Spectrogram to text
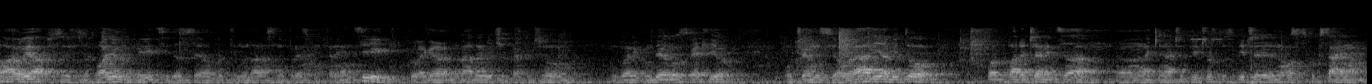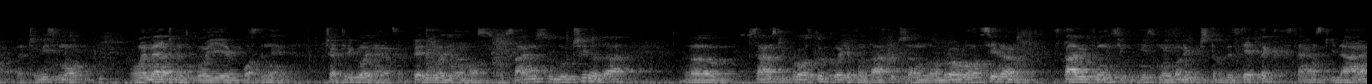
Pa evo ja se zahvaljujem na prilici da se obratimo danas na pres konferenciji. Kolega Radović je praktično u velikom delu osvetlio o čemu se ovo radi. Ja bi to od par rečenica na neki način pričao što se tiče Novosadskog sajma. Znači mi smo, ovaj menadžment koji je poslednje četiri godine, sad pet godina na Novosadskom sajmu, se odlučio da uh, sajmski prostor koji je fantastičan, dobro lociran, stavi u funkciju. Mi smo imali 40 sajamskih dana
